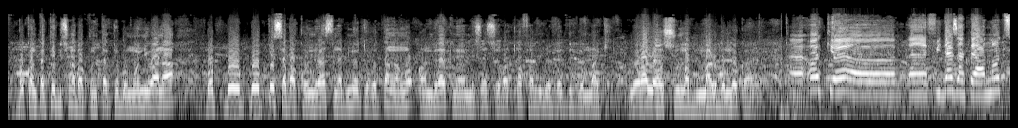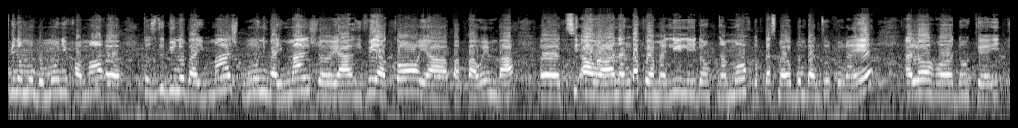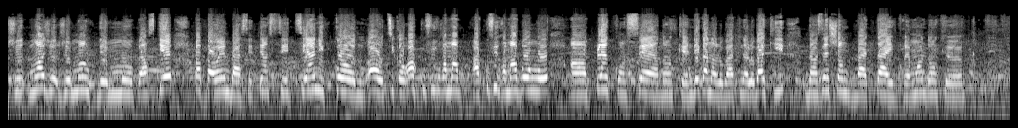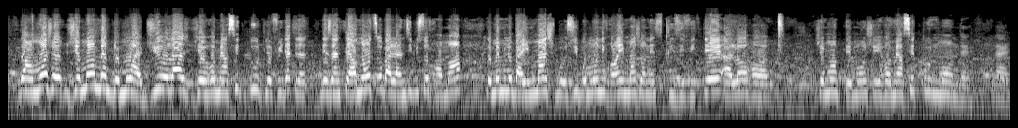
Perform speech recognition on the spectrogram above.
bocontacte biso na bacontact oyo bomoni wana bopesa bo, bo bacondoléance na bino tokotanga yango en direct na émission sur 3 fabwdmaki lora lorsu malobo mboka Euh, ok, euh, euh, fidèles internautes, bino mon bomoni vraiment, euh, tous les bino ba image, bomoni ba image, euh, ya arrivé ya corps, ya papa Wemba, euh, ti awa na ndako ya Malili, donc na mort, donc place ba bomba nzoto na ye. Alors euh, donc euh, je, moi je, je manque des mots parce que Papa Wemba c'était un c'était un icône. Ah otika akufi vraiment akufi vraiment bongo en plein concert. Donc ndeka na lobaki na lobaki dans un champ de bataille vraiment donc euh, donc moi je, je mens même de mots à Dieu là je remercie toutes les fidèles des internautes au balandi biso vraiment de même nos ba image bozu bo moni vraiment image en exclusivité alors euh, je manque des mots je remercie tout le monde. Ouais.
